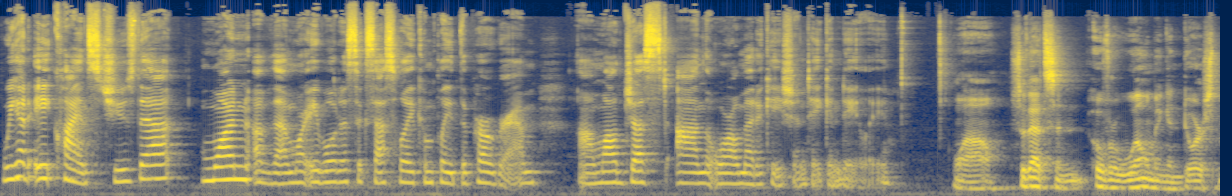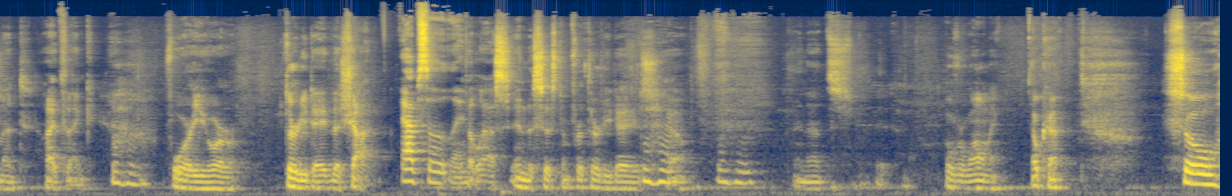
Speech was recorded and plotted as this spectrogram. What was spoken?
We had eight clients choose that. One of them were able to successfully complete the program um, while just on the oral medication taken daily. Wow. So that's an overwhelming endorsement, I think, mm-hmm. for your 30 day, the shot. Absolutely. That lasts in the system for 30 days. Mm-hmm. Yeah. Mm-hmm. And that's overwhelming. Okay. So,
